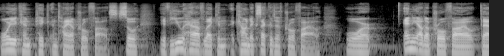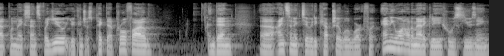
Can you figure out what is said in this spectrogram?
or you can pick entire profiles. So if you have like an account executive profile or any other profile that would make sense for you, you can just pick that profile and then uh, Einstein Activity Capture will work for anyone automatically who's using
